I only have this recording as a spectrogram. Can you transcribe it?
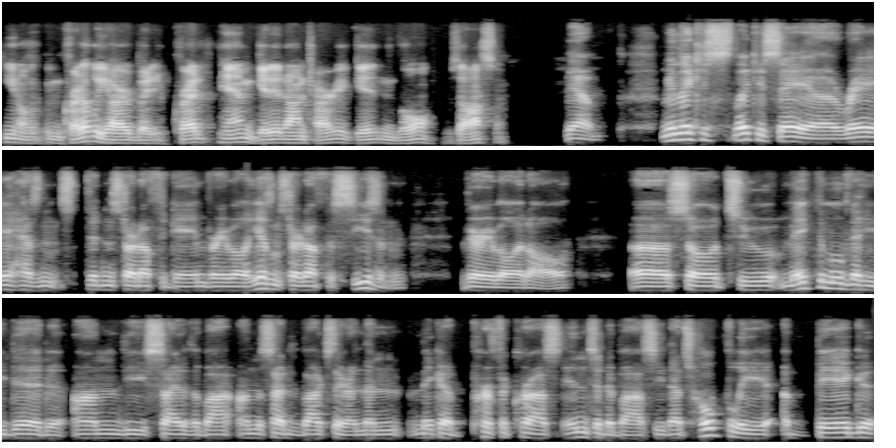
you know incredibly hard, but credit him. Get it on target, get it in goal. It was awesome. Yeah, I mean, like you like you say, uh, Ray hasn't didn't start off the game very well. He hasn't started off the season very well at all. Uh, so to make the move that he did on the side of the box on the side of the box there, and then make a perfect cross into Dibassy, that's hopefully a big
